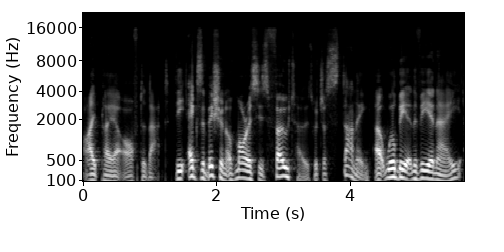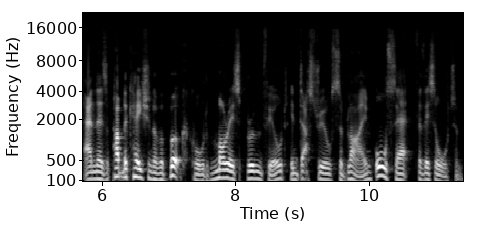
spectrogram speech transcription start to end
iPlayer after that. The exhibition of Maurice's photos, which are stunning, uh, will be at the V&A and there's a publication of a book called Maurice Broomfield Industrial Sublime all set for this autumn.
